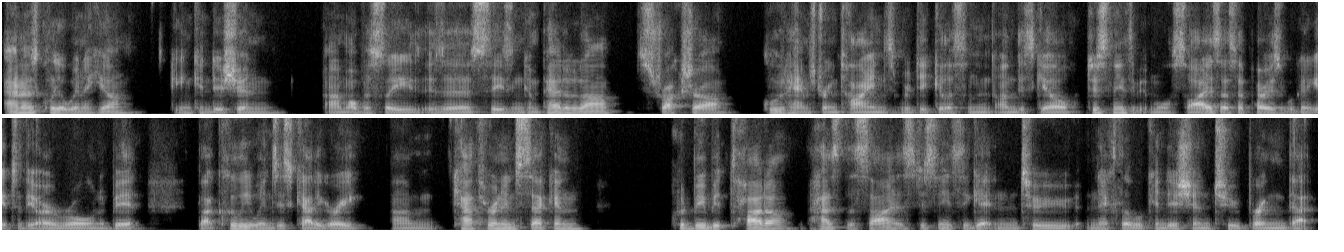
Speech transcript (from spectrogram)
Anna's clear winner here in condition. Um, obviously, is a seasoned competitor. Structure, glute hamstring tie-in is ridiculous on, on this girl. Just needs a bit more size, I suppose. We're going to get to the overall in a bit, but clearly wins this category. Um, Catherine in second could be a bit tighter, has the size, just needs to get into next level condition to bring that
